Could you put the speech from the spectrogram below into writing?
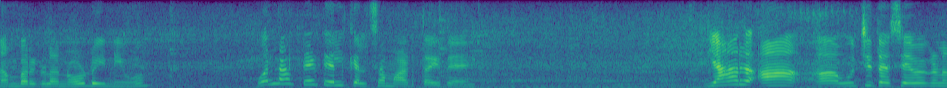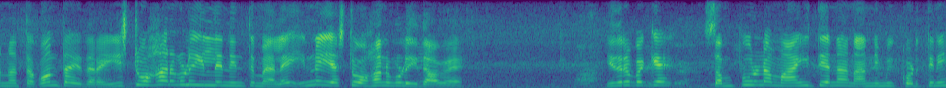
ನಂಬರ್ಗಳ ನೋಡಿ ನೀವು. ಒನ್ ನಾಟ್ ಡೇಟ್ ಎಲ್ಲಿ ಕೆಲಸ ಮಾಡ್ತಾಯಿದೆ ಯಾರು ಆ ಉಚಿತ ಸೇವೆಗಳನ್ನು ತಗೊತಾ ಇದ್ದಾರೆ? ಇಷ್ಟು ವಾಹನಗಳು ಇಲ್ಲಿ ನಿಂತ ಮೇಲೆ ಇನ್ನೂ ಎಷ್ಟು ವಾಹನಗಳು ಇದ್ದಾವೆ ಇದರ ಬಗ್ಗೆ ಸಂಪೂರ್ಣ ಮಾಹಿತಿಯನ್ನು ನಾನು ನಿಮಗೆ ಕೊಡ್ತೀನಿ.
